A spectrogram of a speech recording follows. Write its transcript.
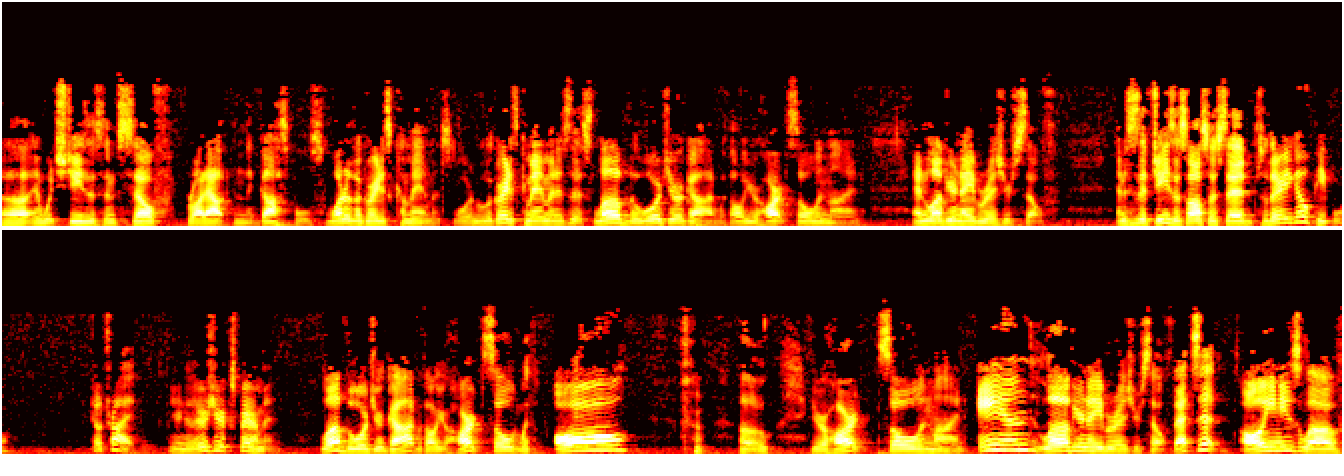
uh, and which Jesus himself brought out in the Gospels. What are the greatest commandments, Lord? Well, the greatest commandment is this love the Lord your God with all your heart, soul, and mind, and love your neighbor as yourself. And it's as if Jesus also said, So there you go, people. Go try it. You know, there's your experiment. Love the Lord your God with all your heart, soul, and with all oh, your heart, soul, and mind. And love your neighbor as yourself. That's it. All you need is love.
